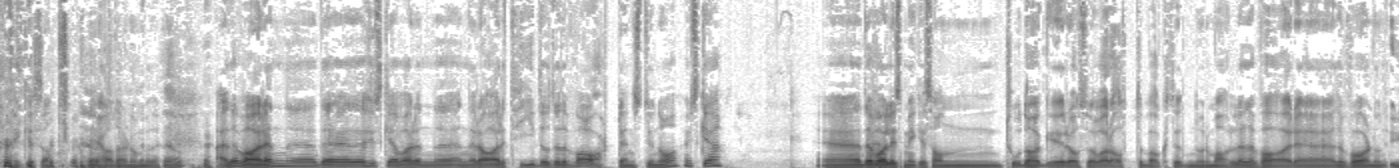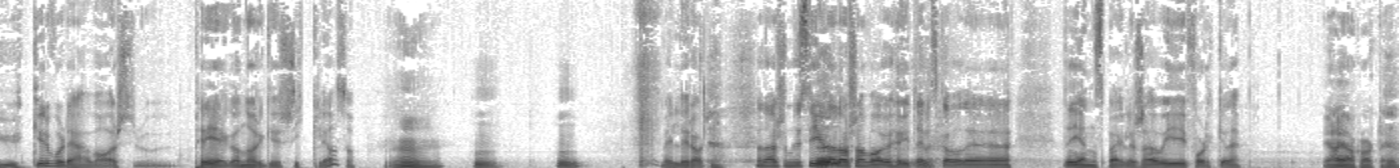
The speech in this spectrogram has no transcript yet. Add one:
Ikke sant? Ja, det er noe med det. Nei, det var en eh, Det, det husker jeg var en, en rar tid, og det, det varte en stund òg, husker jeg. Eh, det var liksom ikke sånn to dager, og så var alt tilbake til det normale. Det var, eh, det var noen uker hvor det her var prega Norge skikkelig, altså. Mm. Mm. Mm. Veldig rart. Men det er som du sier, da, Lars, han var jo høyt elska, og det, det gjenspeiler seg jo i folket, det. Ja, ja, klart det.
